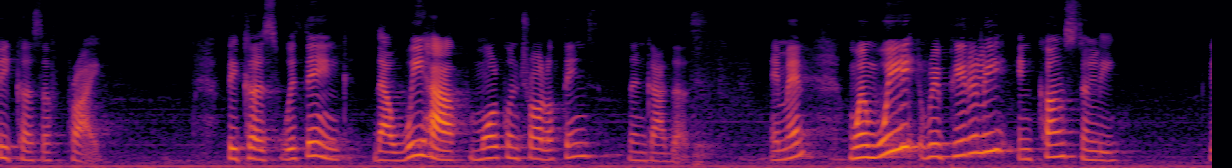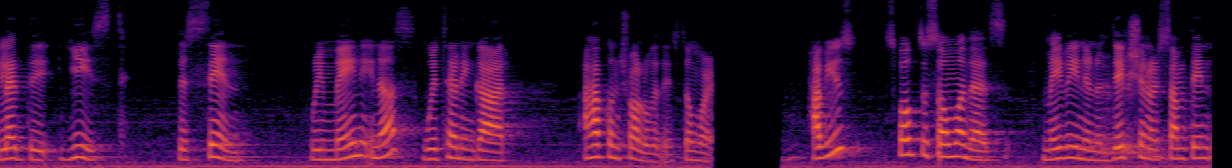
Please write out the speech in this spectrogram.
because of pride. Because we think that we have more control of things than God does. Amen? When we repeatedly and constantly let the yeast, the sin, remain in us, we're telling God, I have control over this, don't worry. Have you spoke to someone that's maybe in an addiction or something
